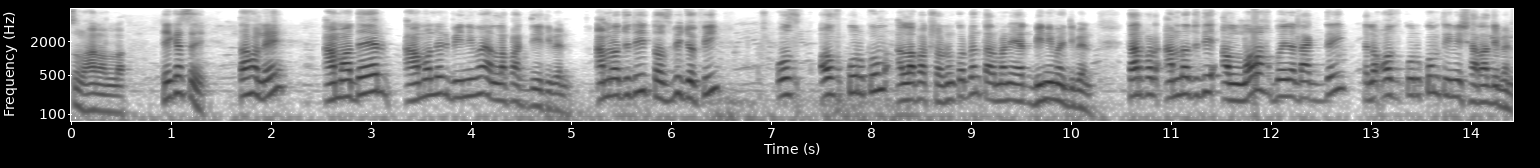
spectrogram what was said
সুহান আল্লাহ ঠিক আছে? তাহলে আমাদের আমলের বিনিময়ে আল্লাহ পাক দিয়ে দিবেন। আমরা যদি তসবি জফি অফ কুরকুম আল্লাহ পাক স্মরণ করবেন, তার মানে এর বিনিময় দিবেন। তারপর আমরা যদি আল্লাহ বইলা ডাক দেই, তাহলে অফ কুরকুম তিনি সারা দিবেন।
